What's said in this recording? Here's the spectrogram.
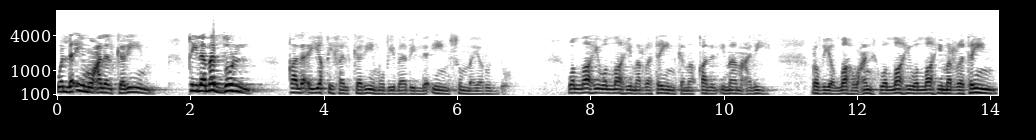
واللئيم على الكريم. قيل ما الذل؟ قال أن يقف الكريم بباب اللئيم ثم يرده. والله والله مرتين كما قال الإمام علي رضي الله عنه. والله والله مرتين.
